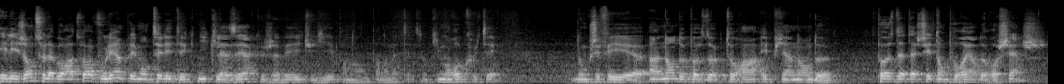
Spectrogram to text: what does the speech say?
Et les gens de ce laboratoire voulaient implémenter les techniques laser que j'avais étudiées pendant, pendant ma thèse. Donc ils m'ont recruté. Donc j'ai fait euh, un an de post-doctorat et puis un an de poste d'attaché temporaire de recherche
